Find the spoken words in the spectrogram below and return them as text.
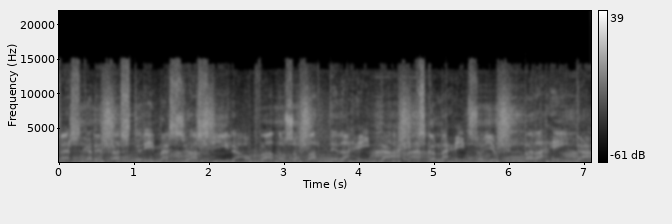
Ferskar en prestur í messu að skýra. Og hvað á svo barnið að heita? Heitir skona heit svo ég mun bara heita.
